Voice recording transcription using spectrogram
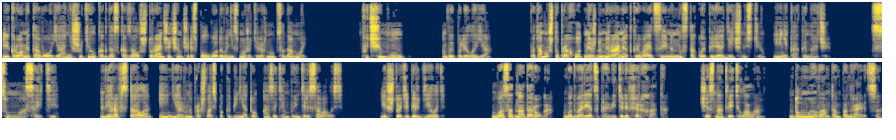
«И кроме того, я не шутил, когда сказал, что раньше, чем через полгода, вы не сможете вернуться домой». «Почему?» — выпалила я потому что проход между мирами открывается именно с такой периодичностью, и никак иначе. С ума сойти. Вера встала и нервно прошлась по кабинету, а затем поинтересовалась. «И что теперь делать?» «У вас одна дорога, во дворец правителя Ферхата», — честно ответил Алан. «Думаю, вам там понравится.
